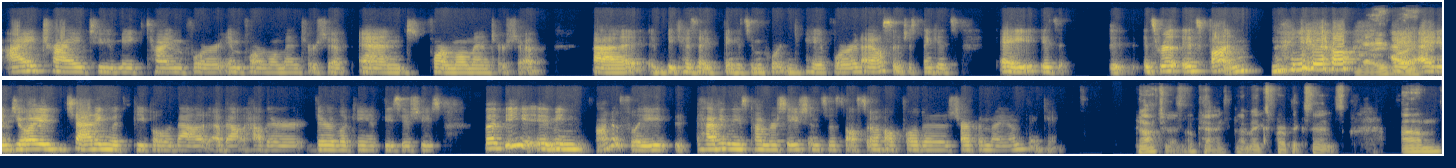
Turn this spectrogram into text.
I try to make time for informal mentorship and formal mentorship uh, because I think it's important to pay it forward. I also just think it's a it's it's really it's fun you know? Right, right. I, I, enjoy chatting with people about about how they're they're looking at these issues. But be i mean honestly having these conversations is also helpful to sharpen my own thinking. Gotcha. Okay. That makes perfect sense. Um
